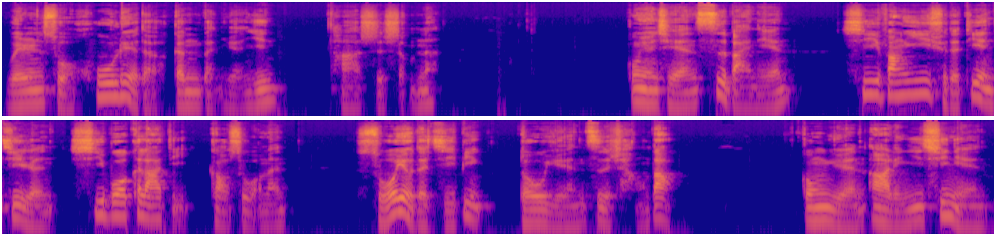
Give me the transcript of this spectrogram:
为人所忽略的根本原因，它是什么呢？公元前四百年，西方医学的奠基人希波克拉底告诉我们，所有的疾病。都源自肠道。公元二零一七年，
